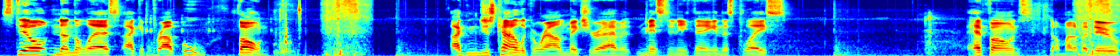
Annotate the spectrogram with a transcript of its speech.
Still, nonetheless, I could probably, Ooh, phone. I can just kind of look around, make sure I haven't missed anything in this place. Headphones, don't mind if I do.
